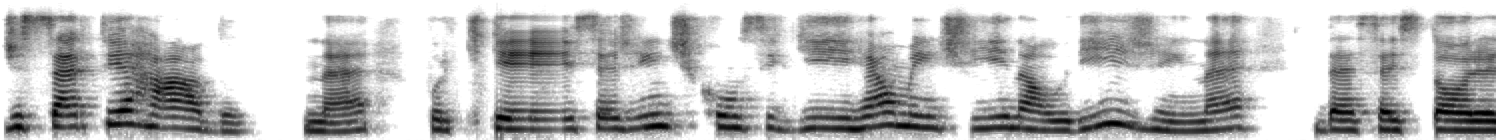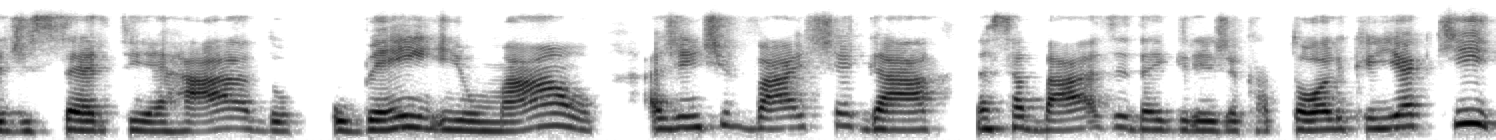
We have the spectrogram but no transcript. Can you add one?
de certo e errado, né? Porque se a gente conseguir realmente ir na origem, né, dessa história de certo e errado, o bem e o mal, a gente vai chegar nessa base da Igreja Católica. E aqui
